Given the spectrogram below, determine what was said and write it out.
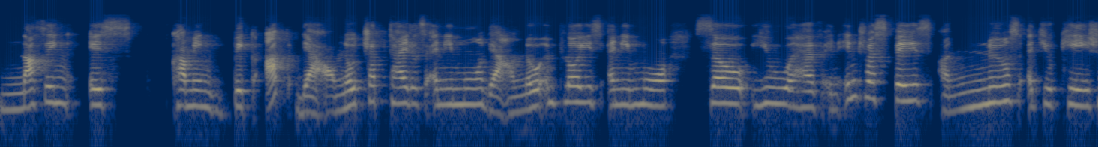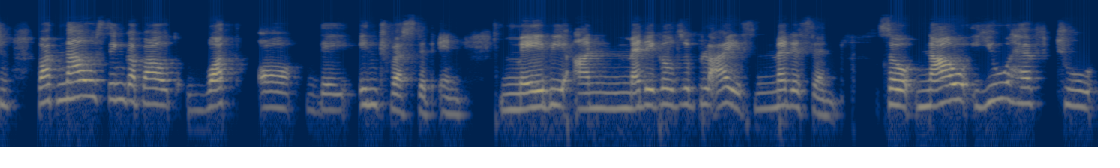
nothing is coming big up. There are no job titles anymore. There are no employees anymore. So you have an interest base, a nurse education. But now think about what are they interested in? Maybe on medical supplies, medicine, so now you have to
